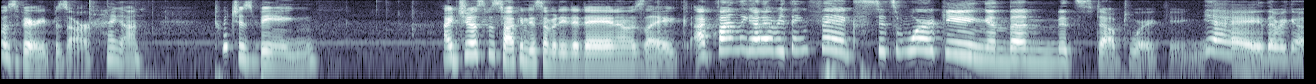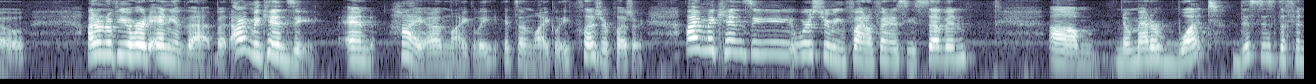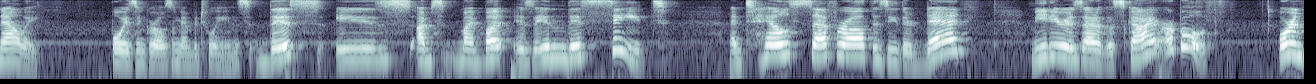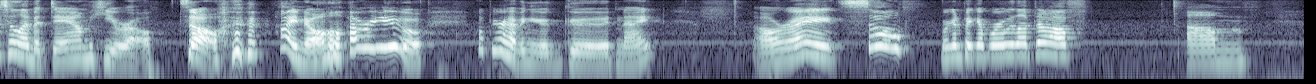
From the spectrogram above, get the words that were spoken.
was very bizarre. Hang on. Twitch is being. I just was talking to somebody today and I was like, I finally got everything fixed. It's working. And then it stopped working. Yay. There we go. I don't know if you heard any of that, but I'm Mackenzie. And hi, Unlikely. It's Unlikely. Pleasure, pleasure. I'm Mackenzie. We're streaming Final Fantasy VII. Um, no matter what, this is the finale boys and girls and in betweens. This is I'm my butt is in this seat until Sephiroth is either dead, Meteor is out of the sky, or both, or until I'm a damn hero. So, hi Noel, how are you? Hope you're having a good night. All right, so we're gonna pick up where we left off. Um,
